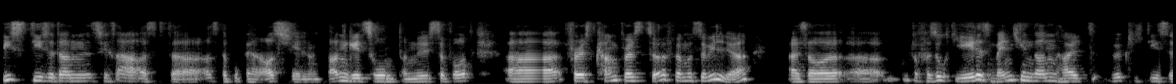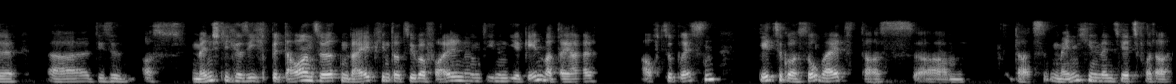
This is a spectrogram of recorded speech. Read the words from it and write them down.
bis diese dann sich aus der, aus der Puppe herausschälen. Und dann geht's rund. Dann ist sofort äh, First Come, First Serve, wenn man so will. Ja? Also äh, da versucht jedes Männchen dann halt wirklich diese, äh, diese aus menschlicher Sicht bedauernswerten Weibchen dazu überfallen und ihnen ihr Genmaterial aufzupressen. Geht sogar so weit, dass ähm, das Männchen, wenn sie jetzt vor der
